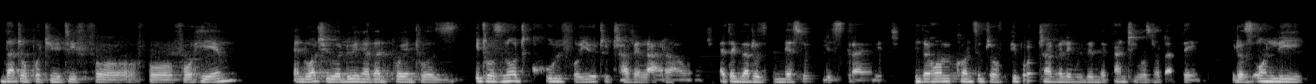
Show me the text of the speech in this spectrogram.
that opportunity for for for him and what we were doing at that point was it was not cool for you to travel around. I think that was the best way to describe it. The whole concept of people traveling within the country was not a thing. It was only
